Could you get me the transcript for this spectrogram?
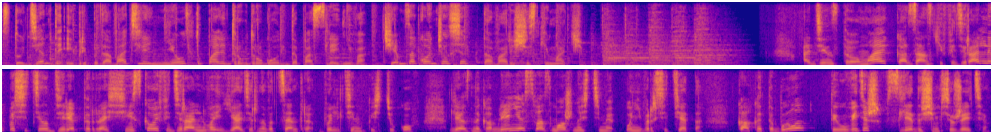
Студенты и преподаватели не уступали друг другу до последнего, чем закончился товарищеский матч. 11 мая Казанский федеральный посетил директор Российского федерального ядерного центра Валентин Костюков для ознакомления с возможностями университета. Как это было, ты увидишь в следующем сюжете.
